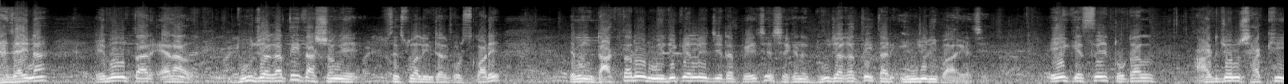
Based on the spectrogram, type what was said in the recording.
ভেজাইনা এবং তার অ্যানাল দু জায়গাতেই তার সঙ্গে সেক্সুয়াল ইন্টারকোর্স করে এবং ডাক্তারও মেডিকেলে যেটা পেয়েছে, সেখানে দু জায়গাতেই তার ইনজুরি পাওয়া গেছে। এই কেসে টোটাল আটজন সাক্ষী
